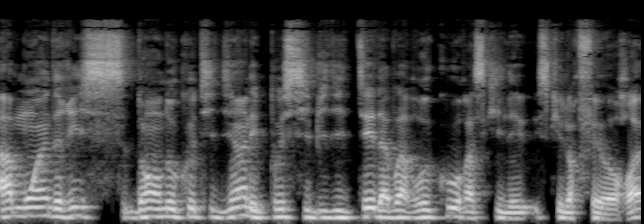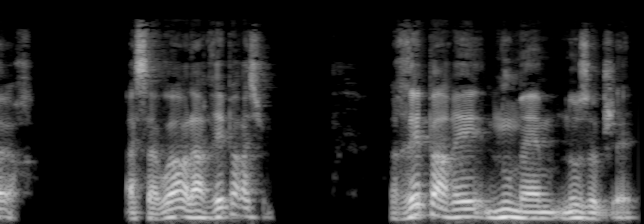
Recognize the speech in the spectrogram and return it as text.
amoindrissent dans nos quotidiens les possibilités d'avoir recours à ce qui, les, ce qui leur fait horreur, à savoir la réparation. Réparer nous-mêmes nos objets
